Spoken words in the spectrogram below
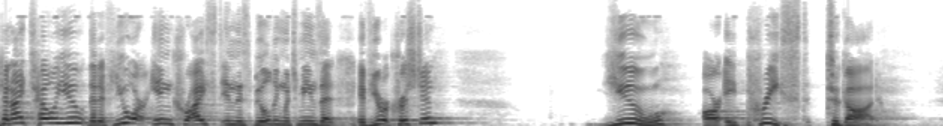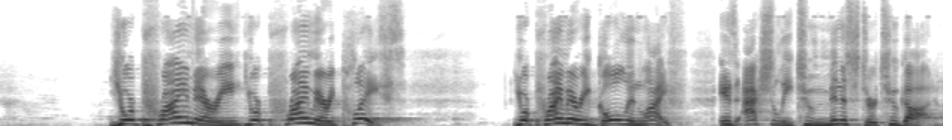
Can I tell you that if you are in Christ in this building, which means that if you're a Christian, you are a priest to God. Your primary, your primary place, your primary goal in life is actually to minister to God.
